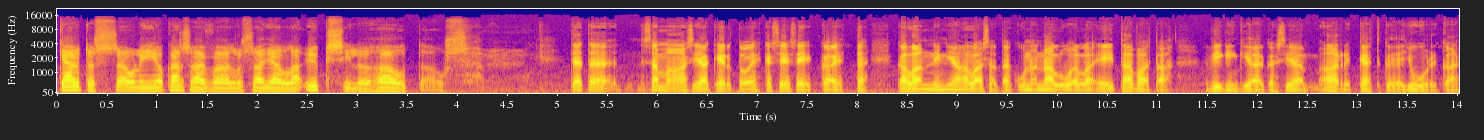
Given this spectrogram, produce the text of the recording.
käytössä oli jo kansainvaellusajalla yksilöhautaus. Tätä samaa asiaa kertoo ehkä se seikka, että Kalannin ja Alasatakunnan alueella ei tavata viikinkiaikaisia aarrekätköjä juurikaan,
